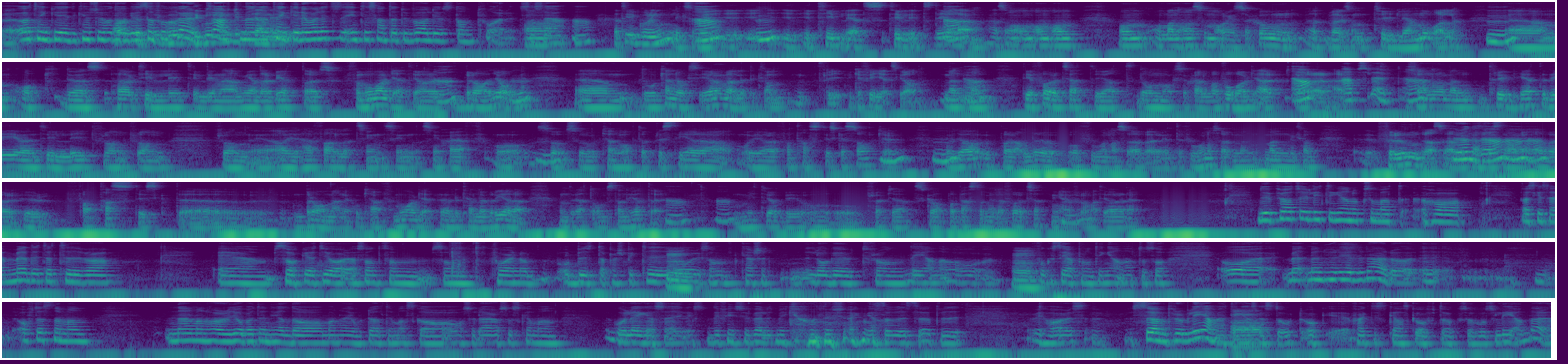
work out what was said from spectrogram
Jag tänker, det kanske har tagit det som för självklart. Men jag tänker det var lite intressant att du valde just de två. Så ja. säga. Ja. Jag tycker det går in liksom ja. i, i, mm. i, i tillits, tillitsdelen. Ja. Alltså om, om, om, om, om man har som organisation ett liksom tydliga mål mm. um, och du har en hög tillit till dina medarbetares förmåga att göra ett bra jobb. Mm. Um, då kan du också ge dem väldigt liksom, fri, mycket frihetsgrad. Men, men det förutsätter ju att de också själva vågar ja, göra det här. Absolut, ja. Känner de en trygghet i det och en tillit från, från, från ja, i det här fallet sin, sin, sin chef och mm. så, så kan de ofta prestera och göra fantastiska saker. Mm. Mm. Och jag upphör aldrig att förvånas över, inte förvånas över, men, men liksom förundras över, kanske snarare, över hur fantastiskt eh, bra människor kan, förmåga, eller kan leverera under rätt omständigheter. Ja, ja. Mitt jobb är att, att försöka skapa bästa möjliga förutsättningar mm. för dem att göra det. Du pratar ju lite grann också om att ha vad ska jag säga, meditativa eh, saker att göra. Sånt som, som får en att, att byta perspektiv mm. och liksom kanske logga ut från det ena och mm. fokusera på någonting annat. och så. Och, men, men hur är det där då? Eh, oftast när man när man har jobbat en hel dag och man har gjort allt det man ska och sådär och så ska man gå och lägga sig. Liksom. Det finns ju väldigt mycket undersökningar som visar att vi, vi har sömnproblemet är ja. ganska stort och eh, faktiskt ganska ofta också hos ledare.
